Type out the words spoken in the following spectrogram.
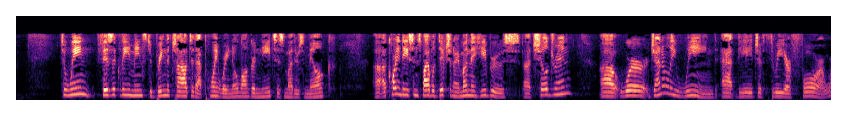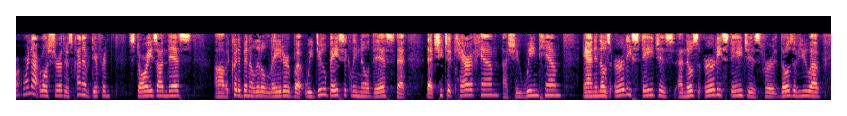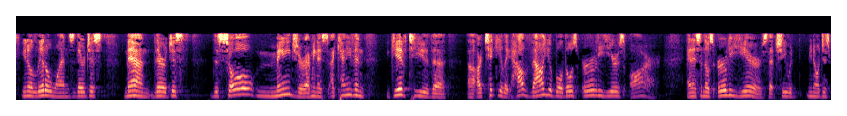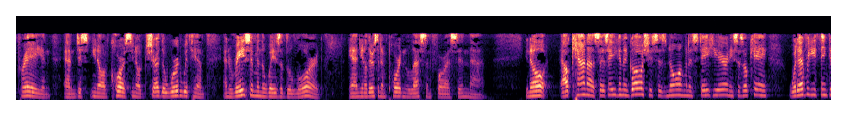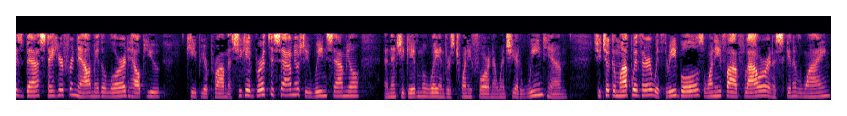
To wean physically means to bring the child to that point where he no longer needs his mother's milk. Uh, according to Easton's Bible Dictionary, among the Hebrews, uh, children uh, were generally weaned at the age of three or four. We're, we're not real sure. There's kind of different stories on this. Um, it could have been a little later, but we do basically know this that that she took care of him, uh, she weaned him, and in those early stages, and those early stages for those of you have you know little ones, they're just man, they're just the so major. I mean, I can't even give to you the uh, articulate how valuable those early years are. And it's in those early years that she would, you know, just pray and, and just, you know, of course, you know, share the word with him and raise him in the ways of the Lord. And, you know, there's an important lesson for us in that. You know, Elkanah says, Hey, you going to go? She says, No, I'm going to stay here. And he says, Okay, whatever you think is best, stay here for now. May the Lord help you keep your promise. She gave birth to Samuel, she weaned Samuel, and then she gave him away in verse 24. Now, when she had weaned him, she took him up with her with three bulls, one ephah of flour, and a skin of wine,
